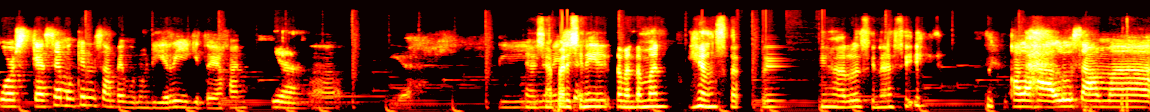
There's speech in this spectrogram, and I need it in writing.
worst case-nya mungkin sampai bunuh diri gitu ya kan? Iya uh, iya. Di ya, siapa di sini teman-teman yang sering halusinasi kalau halu sama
